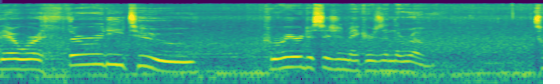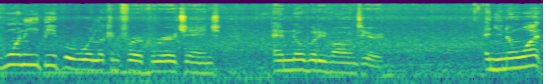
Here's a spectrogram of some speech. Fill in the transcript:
There were 32 career decision makers in the room. 20 people were looking for a career change and nobody volunteered. And you know what?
